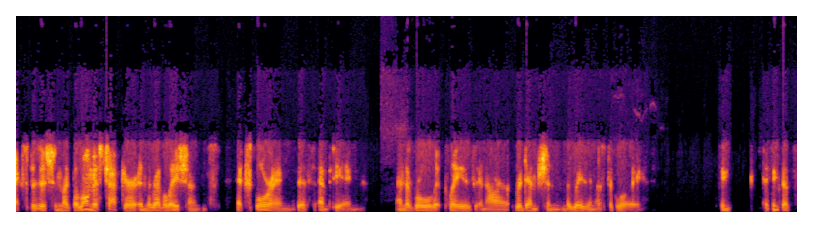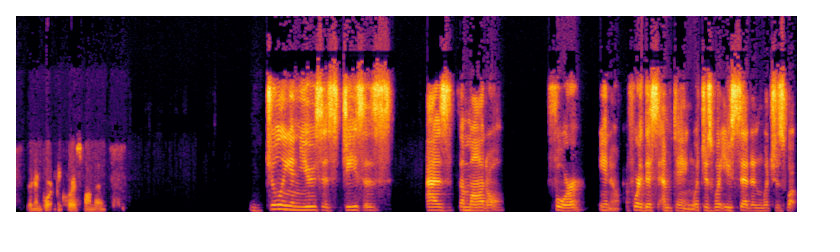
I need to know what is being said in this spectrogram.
exposition, like the longest chapter in the Revelations, exploring this emptying and the role it plays in our redemption and the raising us to glory. I think I think that's an important correspondence. Julian uses Jesus as the model for you know for this emptying which is what you said and which is what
